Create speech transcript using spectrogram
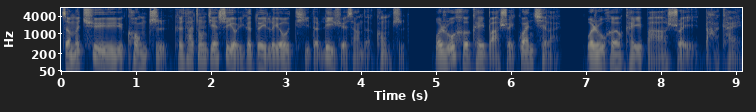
怎么去控制？可是它中间是有一个对流体的力学上的控制。我如何可以把水关起来？我如何可以把水打开？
